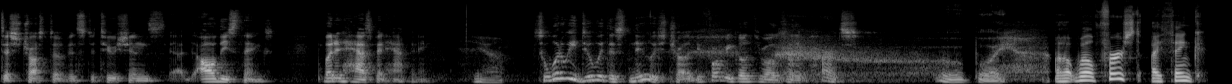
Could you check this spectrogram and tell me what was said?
distrust of institutions, uh, all these things. But it has been happening. Yeah. So what do we do with this news, Charlie? Before we go through all these other parts. Oh boy. Uh, well, first, I think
